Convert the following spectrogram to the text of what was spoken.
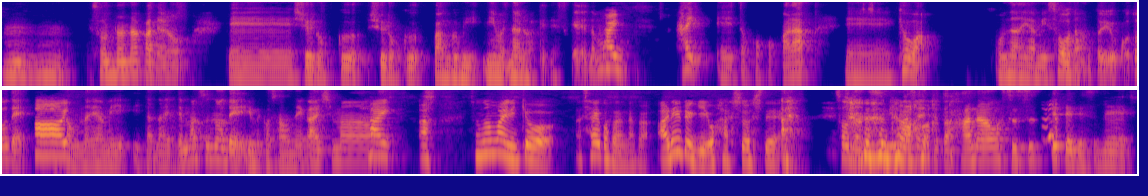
うんうん。そんな中での、えー収録、収録番組になるわけですけれども。はい。はい。えっ、と、ここから、えー今日はお悩み相談ということで、はーいお悩みいただいてますので、ゆみこさんお願いします。はい。あ、その前に今日、さやこさんなんかアレルギーを発症して、あそうなんです。すみません。ちょっと鼻をすすっててですね。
